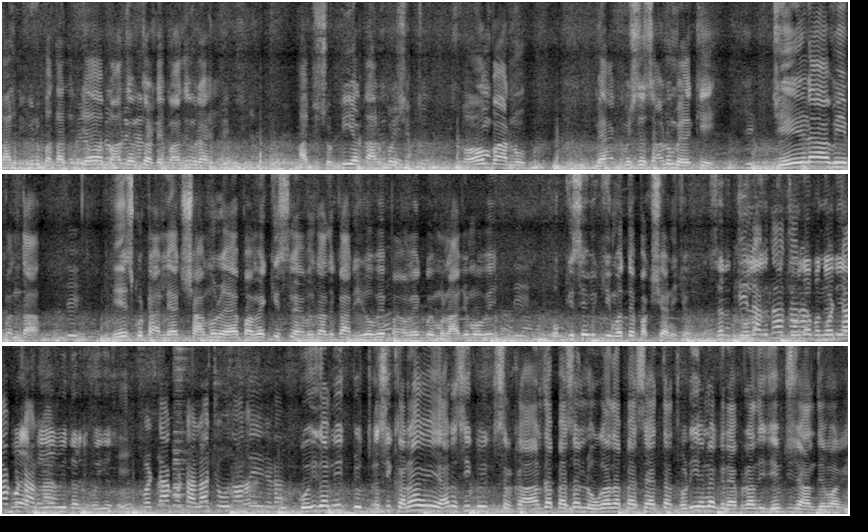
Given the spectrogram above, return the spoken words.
ਕੱਲ ਵੀ ਮੈਨੂੰ ਪਤਾ ਲੱਗਿਆ ਮਾਧਿਅਮ ਤੁਹਾਡੇ ਮਾਧਿਅਮ ਰਾਹੀਂ। ਅੱਜ ਛੁੱਟੀ ਆ ਕਾਰਪੋਰੇਸ਼ਨ ਚ ਸੋਮਵਾਰ ਨੂੰ ਮੈਂ ਕਮਿਸ਼ਨਰ ਸਾਹਿਬ ਨੂੰ ਮਿਲ ਕੇ ਜਿਹੜਾ ਵੀ ਬੰਦਾ ਇਸ ਘੁਟਾਲਿਆਂ 'ਚ ਸ਼ਾਮਲ ਹੋਇਆ ਭਾਵੇਂ ਕਿਸ ਲੈਵਲ ਦਾ ਅਧਿਕਾਰੀ ਹੋਵੇ ਭਾਵੇਂ ਕੋਈ ਮੁਲਾਜ਼ਮ ਹੋਵੇ ਉਹ ਕਿਸੇ ਵੀ ਕੀਮਤ ਤੇ ਬਖਸ਼ਿਆ ਨਹੀਂ ਜਾਊਗਾ। ਸਰ ਕੀ ਲੱਗਦਾ ਸਰ ਵੱਡਾ ਘੁਟਾਲਾ? ਵੀ ਦਰਜ ਹੋਈ ਹੈ ਸਰ। ਵੱਡਾ ਘੁਟਾਲਾ 14 ਦੇ ਜਿਹੜਾ ਕੋਈ ਗੱਲ ਨਹੀਂ ਅਸੀਂ ਕਰਾਂਗੇ ਯਾਰ ਅਸੀਂ ਕੋਈ ਸਰਕਾਰ ਦਾ ਪੈਸਾ ਲੋਕਾਂ ਦਾ ਪੈਸਾ ਇਦਾਂ ਥੋੜੀ ਇਹਨਾਂ ਗ੍ਰੈਬਰਾਂ ਦੀ ਜੇਬ 'ਚ ਜਾਣ ਦੇਵਾਂਗੇ।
